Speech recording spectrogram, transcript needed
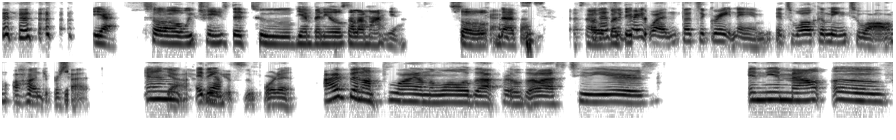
yeah. So we changed it to Bienvenidos a la Magia. So Okay. that's that's how. but that's but a they- great one. That's a great name. It's welcoming to all, a hundred percent. and Yeah, I think it's important. I've been a fly on the wall of that for the last two years. And the amount of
